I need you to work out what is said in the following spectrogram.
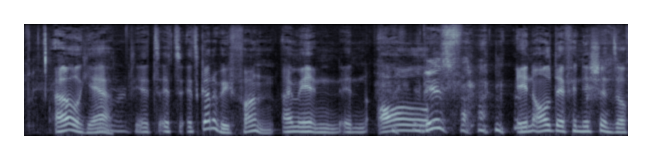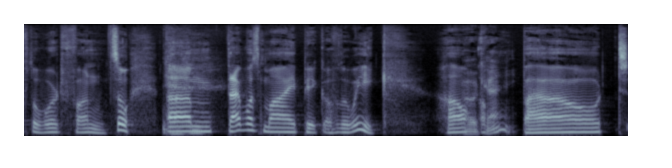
oh yeah, it's it's it's gonna be fun. I mean, in all it is fun. in all definitions of the word fun. So um, that was my pick of the week. How Okay. about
